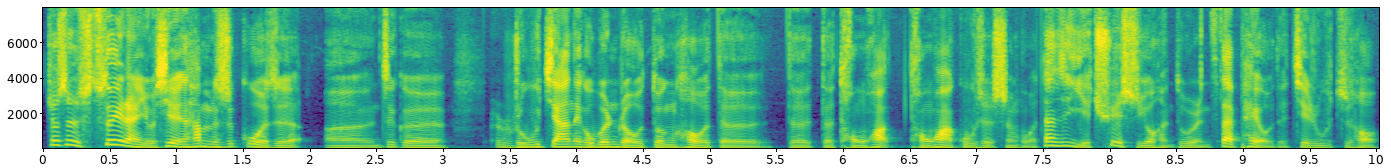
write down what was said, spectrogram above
就是虽然有些人他们是过着呃这个。儒家那个温柔敦厚的的的童话童话故事生活，但是也确实有很多人在配偶的介入之后，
